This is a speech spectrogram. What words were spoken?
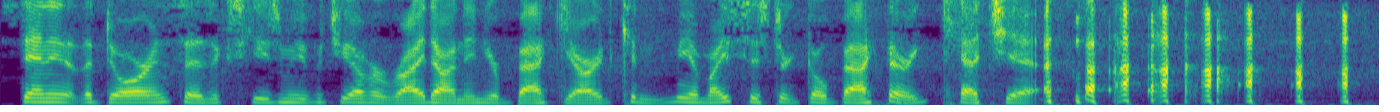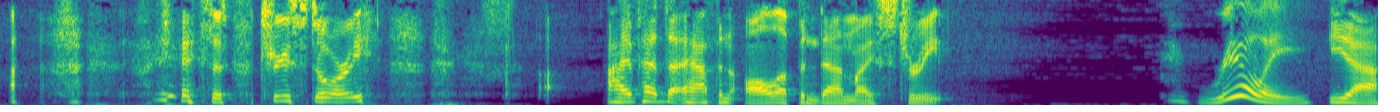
standing at the door and says, "Excuse me, but you have a Rhydon in your backyard. Can me and my sister go back there and catch it?" it's a true story. I've had that happen all up and down my street. Really? Yeah,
